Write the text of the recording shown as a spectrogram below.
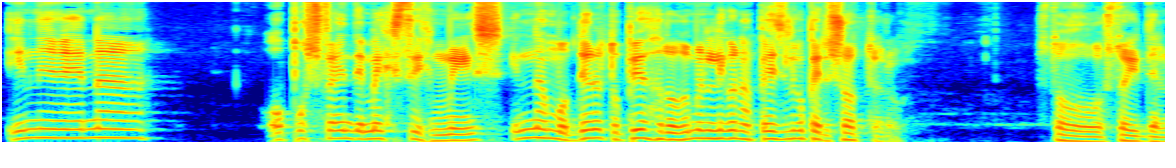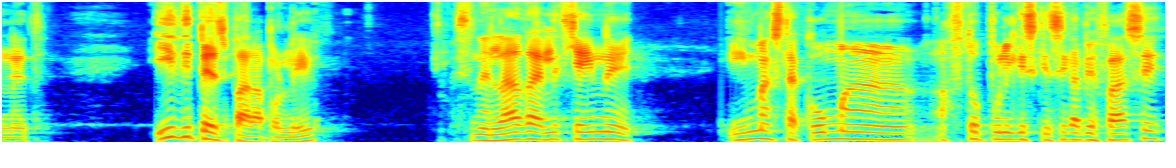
είναι ένα, όπως φαίνεται μέχρι στιγμής, είναι ένα μοντέλο το οποίο θα το δούμε λίγο να παίζει λίγο περισσότερο στο, στο ίντερνετ. Ήδη παίζει πάρα πολύ. Στην Ελλάδα αλήθεια είναι, είμαστε ακόμα αυτό που λέγες και εσύ κάποια φάση,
